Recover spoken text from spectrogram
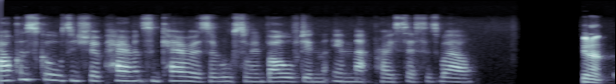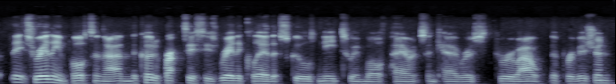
how can schools ensure parents and carers are also involved in in that process as well? You know, it's really important that, and the code of practice is really clear that schools need to involve parents and carers throughout the provision,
